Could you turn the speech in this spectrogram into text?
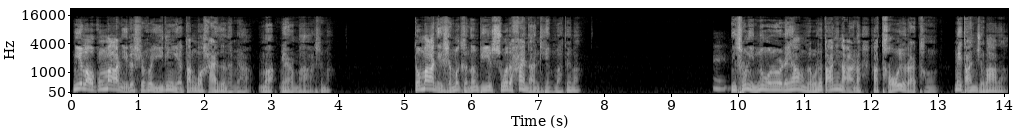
你老公骂你的时候，一定也当过孩子的面骂面骂是吗？都骂你什么？可能比说的还难听吧，对吧？嗯。你瞅你懦弱的样子，我说打你哪儿呢？啊，头有点疼，没打你嘴巴子，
